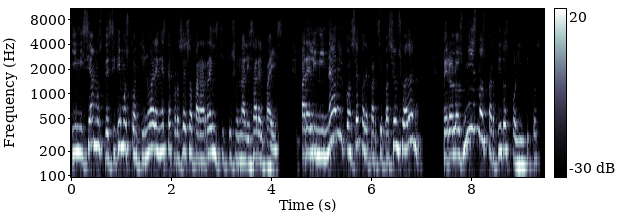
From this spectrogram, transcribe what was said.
iniciamos, decidimos continuar en este proceso para reinstitucionalizar el país, para eliminar el Consejo de Participación Ciudadana. Pero los mismos partidos políticos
